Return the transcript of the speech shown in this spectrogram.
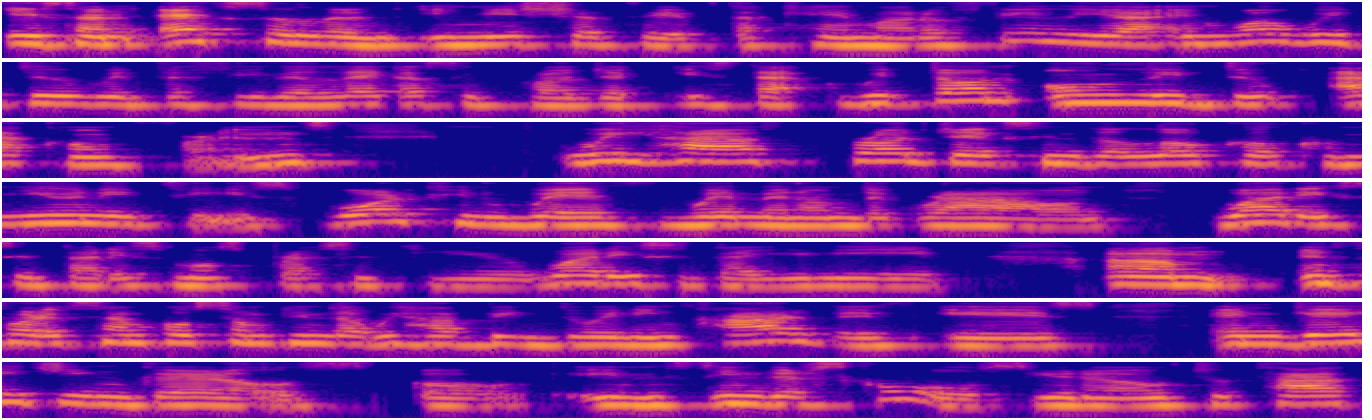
is an excellent initiative that came out of Filia. And what we do with the Filia Legacy Project is that we don't only do a conference, we have projects in the local communities working with women on the ground. What is it that is most present to you? What is it that you need? Um, and for example, something that we have been doing in Cardiff is engaging girls in, in their schools, you know, to talk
